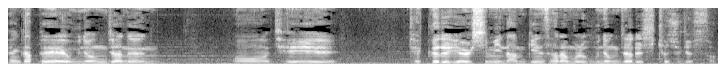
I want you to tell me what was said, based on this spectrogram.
팬카페 운영자는 어 제일 댓글을 열심히 남긴 사람을 운영자를 시켜주겠어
